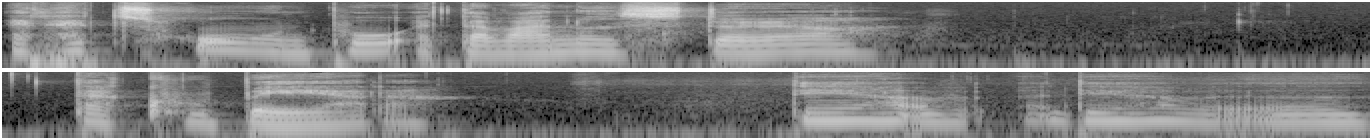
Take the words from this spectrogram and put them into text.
at have troen på, at der var noget større, der kunne bære dig? Det har, det har været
